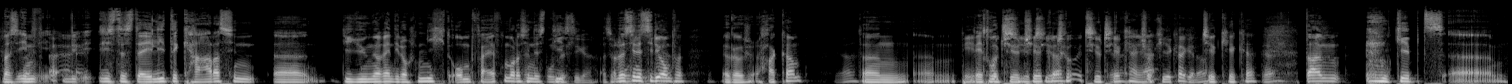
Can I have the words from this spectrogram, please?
Was im, Äh, ist das der Elite-Kader sind äh, die Jüngeren, die noch nicht oben pfeifen oder sind es die, Bundesliga. Also oder sind es die, die oben pfeifen? Ja, Hackam, Ja. dann ähm, Petro Ciocirca, Ciocirca, ja. Schokirka, genau. Ciocirca. Ja. Dann gibt's, ähm,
